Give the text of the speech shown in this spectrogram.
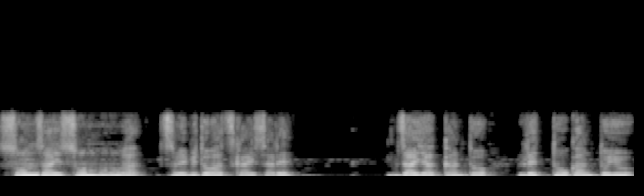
存在そのものが罪人扱いされ、罪悪感と劣等感という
